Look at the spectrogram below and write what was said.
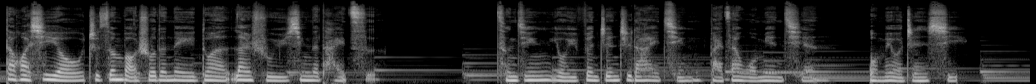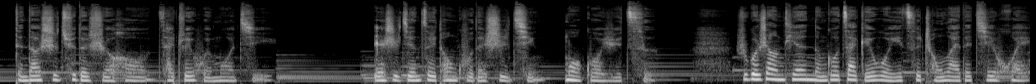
《大话西游》至尊宝说的那一段烂熟于心的台词：“曾经有一份真挚的爱情摆在我面前，我没有珍惜，等到失去的时候才追悔莫及。人世间最痛苦的事情莫过于此。如果上天能够再给我一次重来的机会。”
